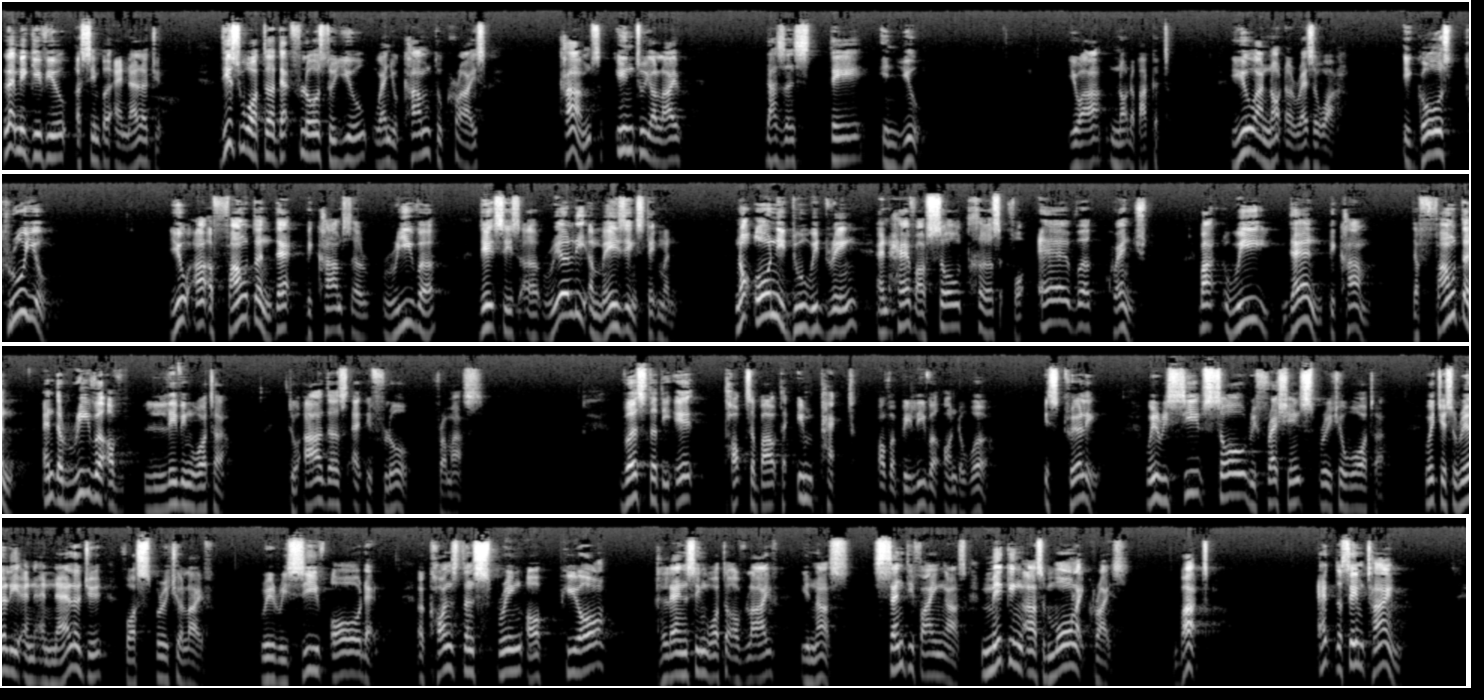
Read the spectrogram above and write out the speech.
Let me give you a simple analogy. This water that flows to you when you come to Christ comes into your life doesn't stay in you. You are not a bucket. You are not a reservoir. It goes through you you are a fountain that becomes a river. This is a really amazing statement. Not only do we drink and have our soul thirst forever quenched, but we then become the fountain and the river of living water to others as it flow from us. Verse 38 talks about the impact of a believer on the world. It's thrilling. We receive so refreshing spiritual water, which is really an analogy for spiritual life. We receive all that, a constant spring of pure, cleansing water of life in us, sanctifying us, making us more like Christ. But at the same time,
